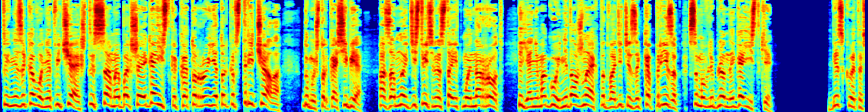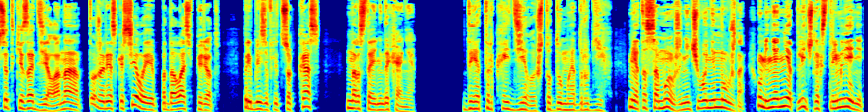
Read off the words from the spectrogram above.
Ты ни за кого не отвечаешь. Ты самая большая эгоистка, которую я только встречала. Думаешь только о себе. А за мной действительно стоит мой народ. И я не могу и не должна их подводить из-за капризов самовлюбленной эгоистки. Беску это все-таки задело. Она тоже резко села и подалась вперед приблизив лицо к Касс на расстояние дыхания. «Да я только и делаю, что думаю о других. Мне-то самой уже ничего не нужно. У меня нет личных стремлений.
